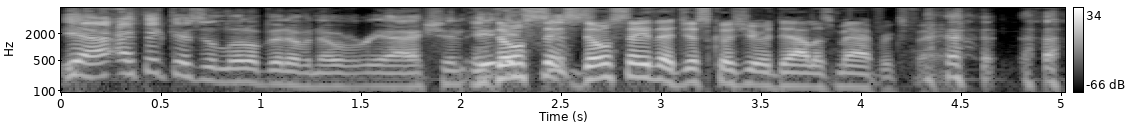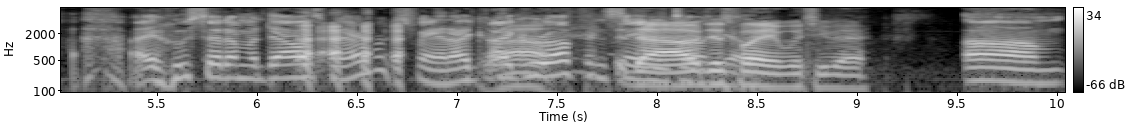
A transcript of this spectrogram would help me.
Yeah, I think there's a little bit of an overreaction. Don't say just... don't say that just because you're a Dallas Mavericks fan. I, who said I'm a Dallas Mavericks fan? I, wow. I, grew up in San Antonio. No, I'm just playing with you, man. Um,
